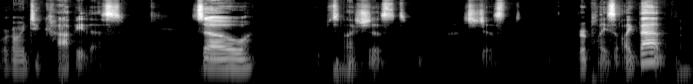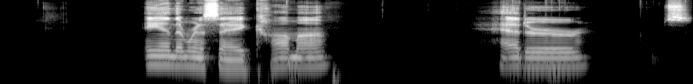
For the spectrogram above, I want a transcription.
we're going to copy this. So oops, let's just let's just replace it like that. And then we're going to say comma header oops,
